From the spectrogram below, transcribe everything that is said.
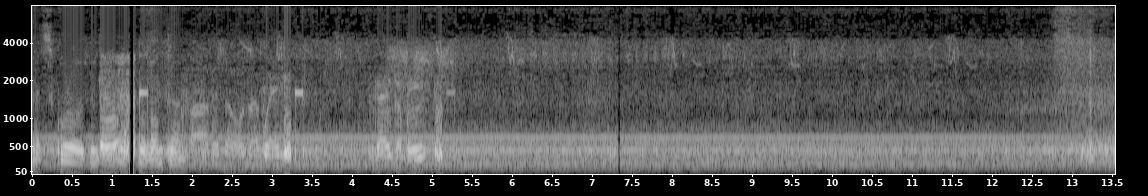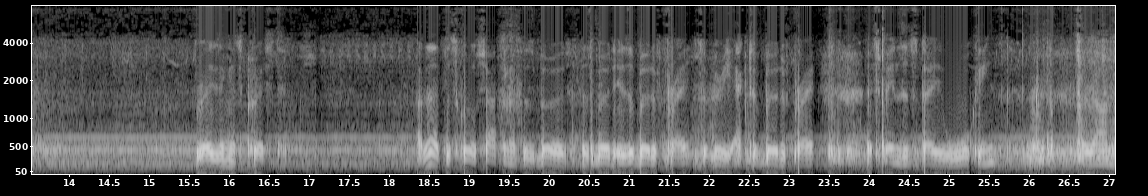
That squirrel has been going there for a long time. Raising its crest. Know the squirrel shouting at this bird. This bird is a bird of prey. It's a very active bird of prey. It spends its day walking around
